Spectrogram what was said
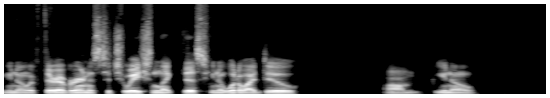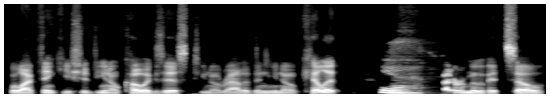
you know, if they're ever in a situation like this, you know, what do I do? Um, you know, well, I think you should, you know, coexist, you know, rather than, you know, kill it. Yeah. Try to remove it. So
